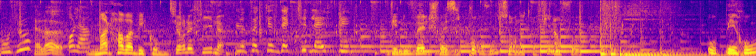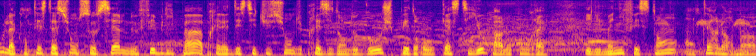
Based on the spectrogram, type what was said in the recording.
Bonjour. Hello. Hola. Marhaba. Sur le fil. Le podcast d'actu de l'AFP. Des nouvelles choisies pour vous sur notre fil info. Au Pérou, la contestation sociale ne faiblit pas après la destitution du président de gauche Pedro Castillo par le Congrès et les manifestants enterrent leurs morts.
